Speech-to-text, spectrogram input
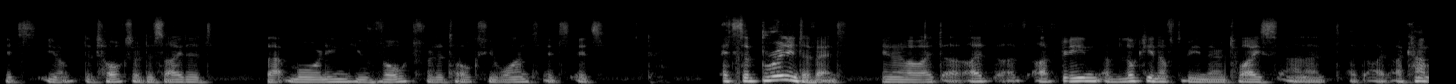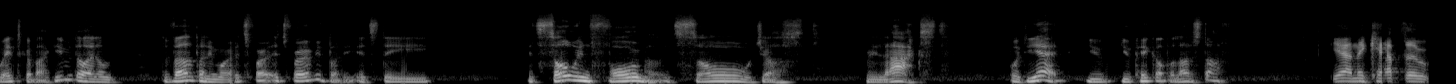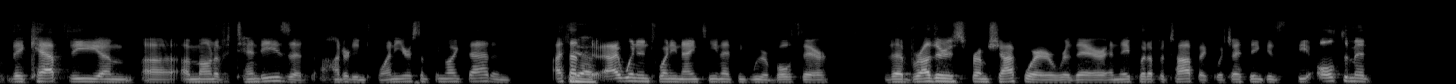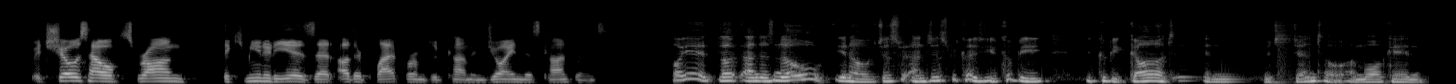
it's you know the talks are decided that morning. You vote for the talks you want. It's it's it's a brilliant event. You know, I, I've, I've, I've been I'm lucky enough to be in there twice, and I, I, I can't wait to go back. Even though I don't develop anymore, it's for it's for everybody. It's the it's so informal. It's so just relaxed, but yet you you pick up a lot of stuff. Yeah, and they cap the they cap the um, uh, amount of attendees at 120 or something like that. And I thought yeah. I went in 2019. I think we were both there. The brothers from Shopware were there, and they put up a topic, which I think is the ultimate. It shows how strong the community is that other platforms would come and join this conference. Oh yeah, look, and there's no, you know, just and just because you could be, you could be God in Magento and walk in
